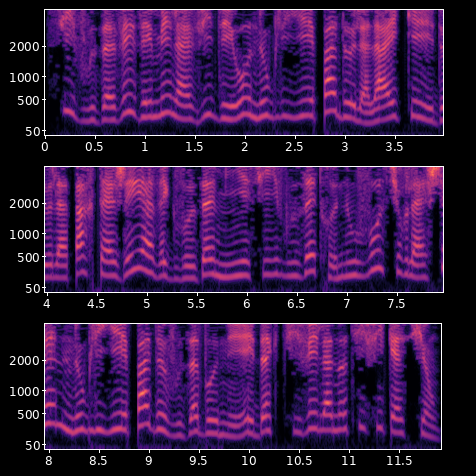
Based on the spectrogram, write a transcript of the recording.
Si vous avez aimé la vidéo n'oubliez pas de la liker et de la partager avec vos amis et si vous êtes nouveau sur la chaîne n'oubliez pas de vous abonner et d'activer la notification.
